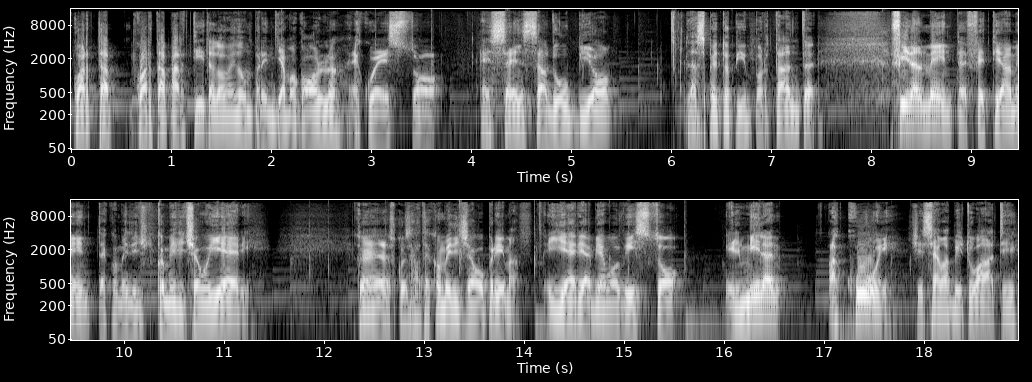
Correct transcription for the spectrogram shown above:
Quarta, quarta partita dove non prendiamo gol e questo è senza dubbio l'aspetto più importante Finalmente, effettivamente, come, come dicevo ieri, eh, scusate, come dicevo prima, ieri abbiamo visto il Milan a cui ci siamo abituati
